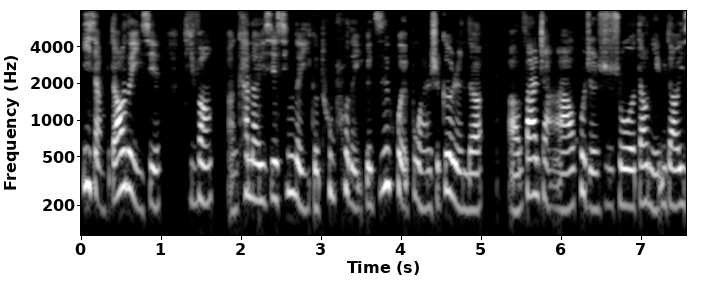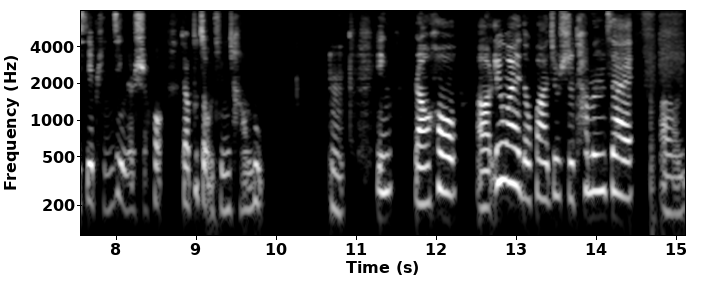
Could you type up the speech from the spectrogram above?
意想不到的一些地方，嗯，看到一些新的一个突破的一个机会，不管是个人的呃发展啊，或者是说当你遇到一些瓶颈的时候，对吧？不走寻常路。嗯，因然后呃，另外的话就是他们在嗯，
